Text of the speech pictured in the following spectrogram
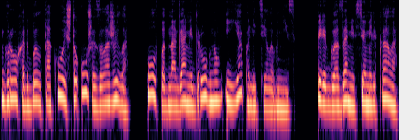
Грохот был такой, что уши заложило. Пол под ногами дрогнул, и я полетела вниз. Перед глазами все мелькало,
